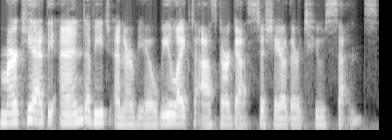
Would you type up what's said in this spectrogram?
Markia, at the end of each interview, we like to ask our guests to share their two cents.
